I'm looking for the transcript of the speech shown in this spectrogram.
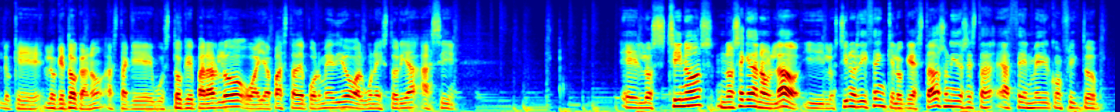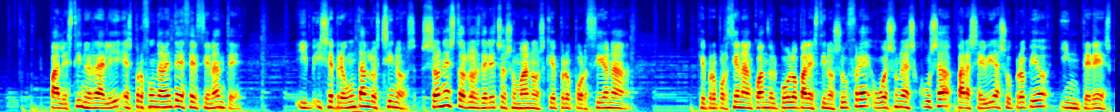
lo que, lo que toca, ¿no? Hasta que pues toque pararlo o haya pasta de por medio o alguna historia así. Eh, los chinos no se quedan a un lado y los chinos dicen que lo que Estados Unidos está- hace en medio del conflicto palestino-israelí es profundamente decepcionante. Y, se preguntan los chinos, ¿son estos los derechos humanos que proporciona que proporcionan cuando el pueblo palestino sufre o es una excusa para servir a su propio interés,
